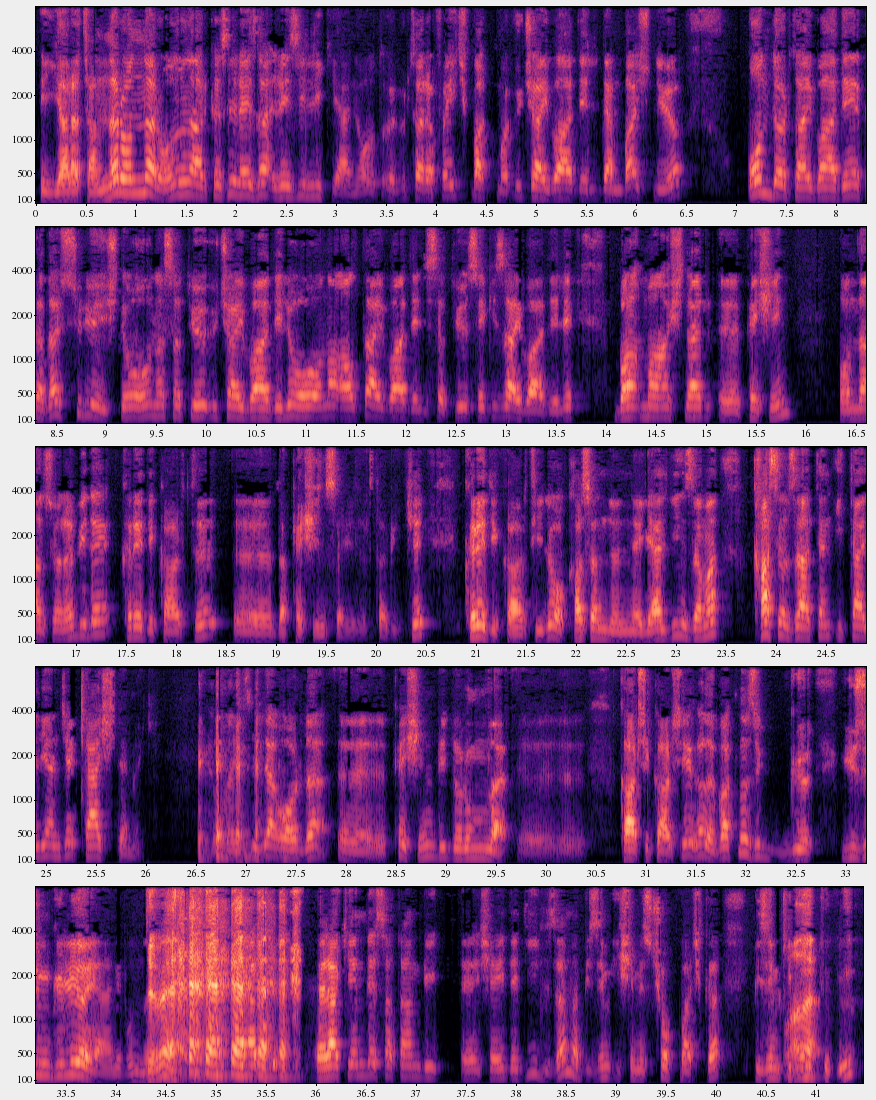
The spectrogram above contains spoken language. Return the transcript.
yaratanlar onlar. Onun arkası reza, rezillik yani. O öbür tarafa hiç bakma. Üç ay vadeliden başlıyor. 14 ay vadeye kadar sürüyor işte. O ona satıyor 3 ay vadeli, o ona 6 ay vadeli satıyor, 8 ay vadeli. Ba maaşlar e, peşin. Ondan sonra bir de kredi kartı e, da peşin sayılır tabii ki. Kredi kartıyla o kasanın önüne geldiğin zaman kasa zaten İtalyanca cash demek. Dolayısıyla orada e, peşin bir durumla e, karşı karşıya kalır. Bak nasıl gü, yüzüm gülüyor yani bunlar. Değil mi? Perakende satan bir e, şeyde değiliz ama bizim işimiz çok başka. Bizimki Vallahi, B2B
